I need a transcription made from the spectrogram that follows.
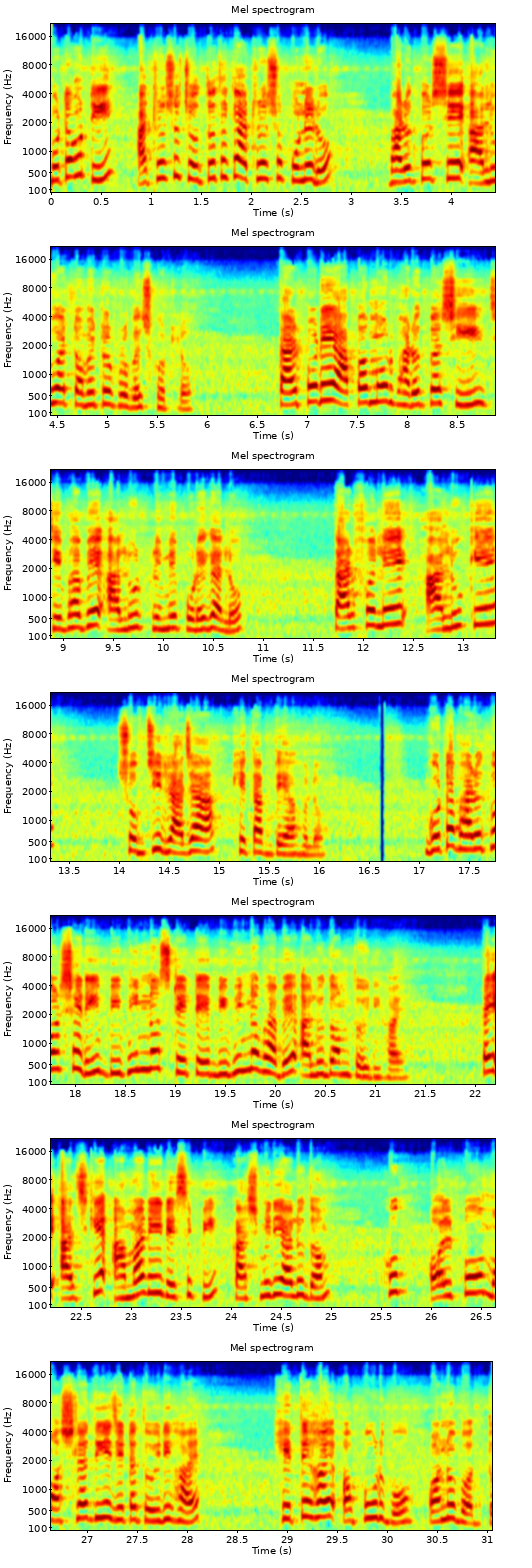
মোটামুটি আঠেরোশো চোদ্দ থেকে আঠেরোশো পনেরো ভারতবর্ষে আলু আর টমেটোর প্রবেশ ঘটলো। তারপরে আপামোর ভারতবাসী যেভাবে আলুর প্রেমে পড়ে গেল, তার ফলে আলুকে সবজির রাজা খেতাব দেয়া হলো। গোটা ভারতবর্ষেরই বিভিন্ন স্টেটে বিভিন্নভাবে আলুদম তৈরি হয়। তাই আজকে আমার এই রেসিপি কাশ্মীরি আলুদম খুব অল্প মশলা দিয়ে যেটা তৈরি হয় খেতে হয় অপূর্ব, অনবদ্য।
